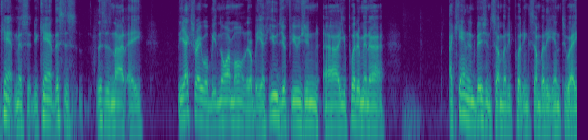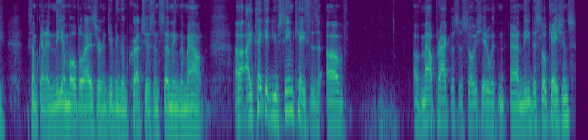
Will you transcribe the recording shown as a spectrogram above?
can't miss it. You can't. This is this is not a. The X-ray will be normal. There'll be a huge effusion. Uh, you put them in a. I can't envision somebody putting somebody into a some kind of knee immobilizer and giving them crutches and sending them out. Uh, I take it you've seen cases of of malpractice associated with uh, knee dislocations.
